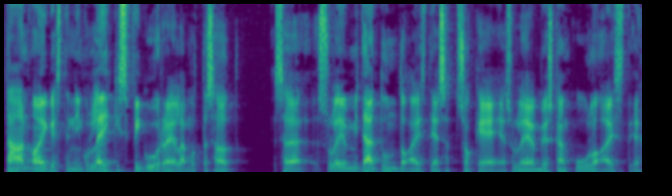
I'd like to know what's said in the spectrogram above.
Tää on oikeasti niin kuin leikkisfiguureilla, mutta sä oot, sä, sulla ei ole mitään tuntoaistia, sä oot sokea, ja sulla ei ole myöskään kuuloaistia.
